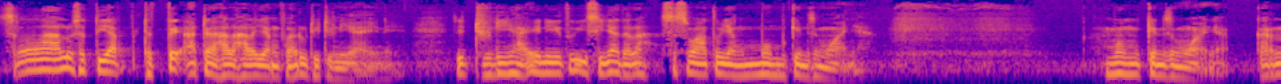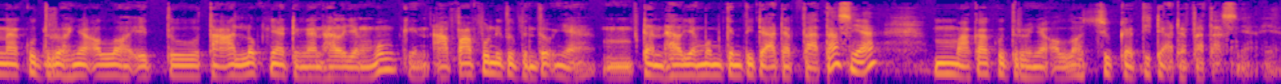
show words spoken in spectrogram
Selalu setiap detik ada hal-hal yang baru di dunia ini. Di dunia ini itu isinya adalah sesuatu yang mungkin semuanya. Mungkin semuanya. Karena kudrohnya Allah itu ta'aluknya dengan hal yang mungkin Apa pun itu bentuknya Dan hal yang mungkin tidak ada batasnya Maka kudrohnya Allah juga tidak ada batasnya ya.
